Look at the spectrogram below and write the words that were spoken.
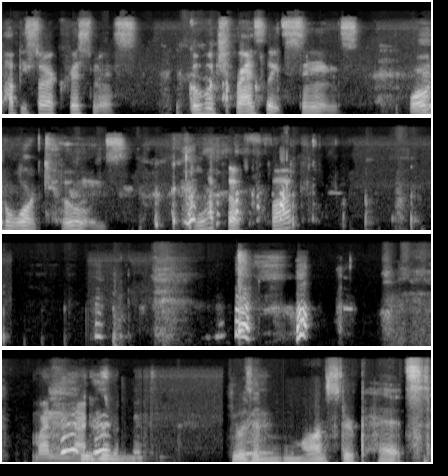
Puppy Star Christmas, Google Translate sings, World War Toons. What the fuck? My He was night. in, he was in Monster Pets.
